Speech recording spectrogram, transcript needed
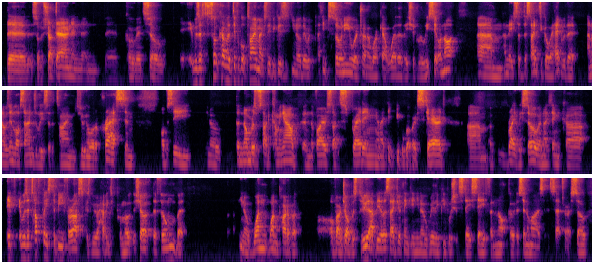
the, the sort of shutdown and, and uh, COVID. So it was a sort of kind of a difficult time actually because you know they were. I think Sony were trying to work out whether they should release it or not um, and they decided to go ahead with it. And I was in Los Angeles at the time doing a lot of press, and obviously, you know, the numbers started coming out, and the virus started spreading, and I think people got very scared, um, rightly so. And I think uh, if it was a tough place to be for us because we were having to promote the show, the film, but you know, one one part of of our job was to do that. The other side, you're thinking, you know, really people should stay safe and not go to cinemas, etc. So,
